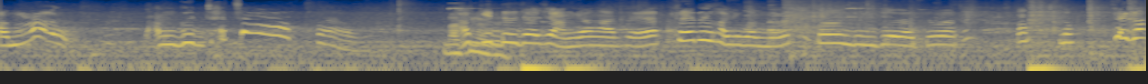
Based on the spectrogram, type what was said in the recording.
안 돼요. 당근 찾아봐요. 나 아기들이 안녕하세요. 새를 가지고 왔네요. 오늘 등지에 왔지만, 어, 너 새가,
